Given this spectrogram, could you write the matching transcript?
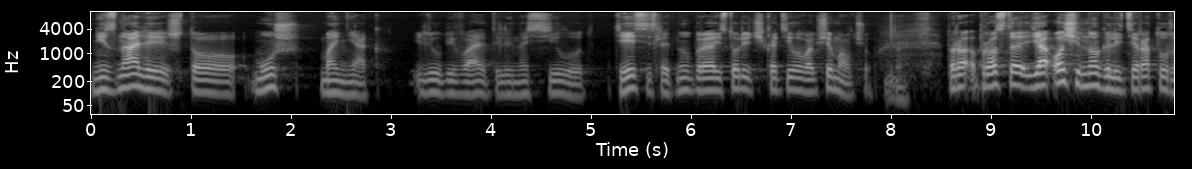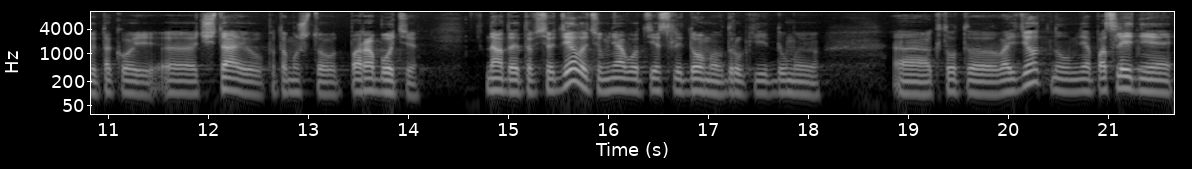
не знали, что муж маньяк или убивает, или насилует. 10 лет. Ну, про историю Чикатило вообще молчу. Про- просто я очень много литературы такой э, читаю, потому что вот по работе надо это все делать. У меня вот если дома вдруг, и думаю, э, кто-то войдет, ну, у меня последние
